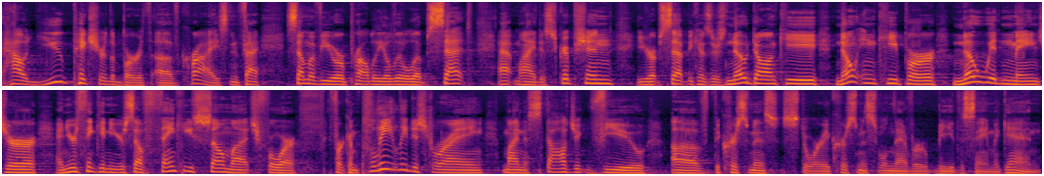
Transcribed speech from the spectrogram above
how you picture the birth of Christ. In fact, some of you are probably a little upset at my description. You're upset because there's no donkey, no innkeeper, no wooden manger, and you're thinking to yourself, thank you so much for, for completely destroying my nostalgic view of the Christmas story. Christmas will never be the same again.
